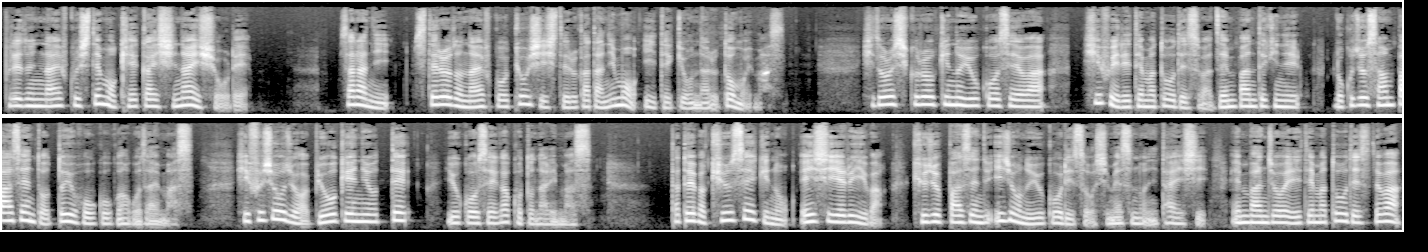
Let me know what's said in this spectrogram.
プレドニン内服しても警戒しない症例。さらに、ステロイド内服を拒否している方にもいい適用になると思います。ヒドロシクロキンの有効性は、皮膚エリテマ等ですは全般的に63%という報告がございます。皮膚症状は病形によって有効性が異なります。例えば急性期の ACLE は90%以上の有効率を示すのに対し、円盤状エリテマトーデスでは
